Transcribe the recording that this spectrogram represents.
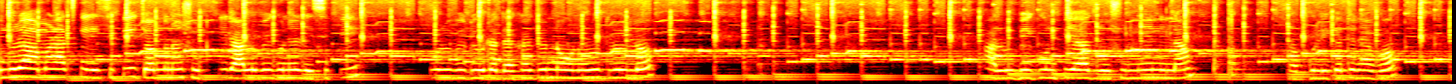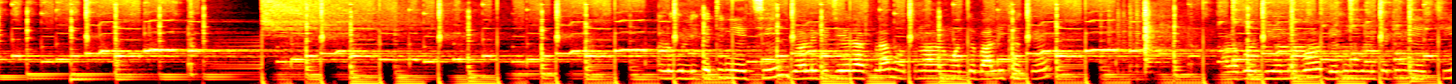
বন্ধুরা, আমার আজকে রেসিপি চন্দনা শুটকির আলু বেগুনের রেসিপি পুরো ভিডিওটা দেখার জন্য অনুরোধ রইল। আলু, বেগুন, পেঁয়াজ, রসুন নিয়ে নিলাম। সবগুলি কেটে নেব। আলুগুলি কেটে নিয়েছি। জলে ভিজিয়ে রাখলাম। নতুন আলুর মধ্যে বালি থাকে। ভালো করে ধুয়ে নেব। বেগুনগুলি কেটে নিয়েছি।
